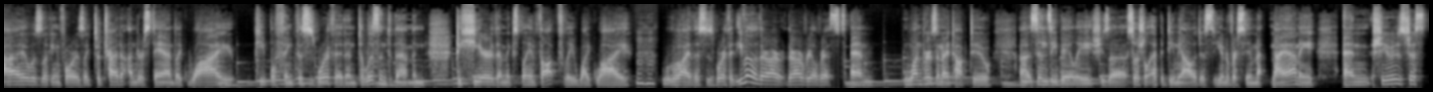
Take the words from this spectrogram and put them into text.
i was looking for is like to try to understand like why people think this is worth it and to listen to them and to hear them explain thoughtfully like why mm-hmm. why this is worth it even though there are there are real risks and one person i talked to uh, Zinzi Bailey. She's a social epidemiologist at the university of miami. And she was just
